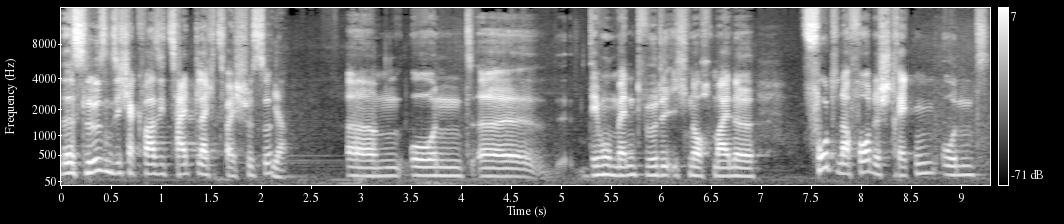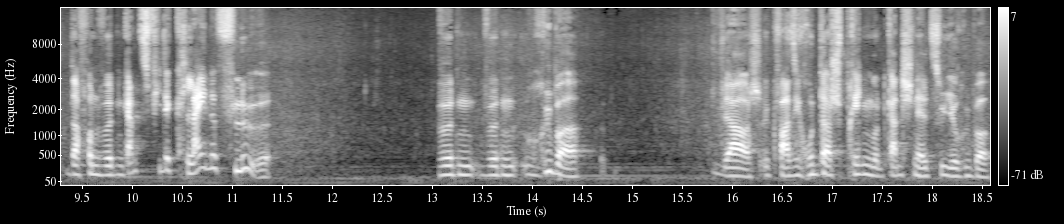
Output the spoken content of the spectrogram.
es lösen sich ja quasi zeitgleich zwei Schüsse. Ja. Ähm, und äh, dem Moment würde ich noch meine Pfote nach vorne strecken und davon würden ganz viele kleine Flöhe würden, würden rüber, ja, quasi runterspringen und ganz schnell zu ihr rüber,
